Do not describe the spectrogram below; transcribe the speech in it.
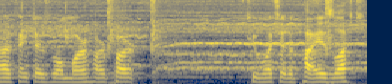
I think there's one more hard part. Too much of the pie is left.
